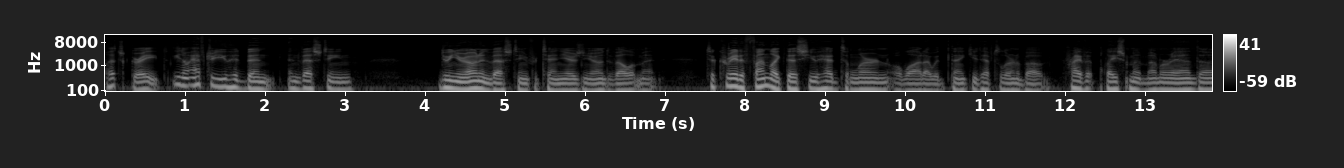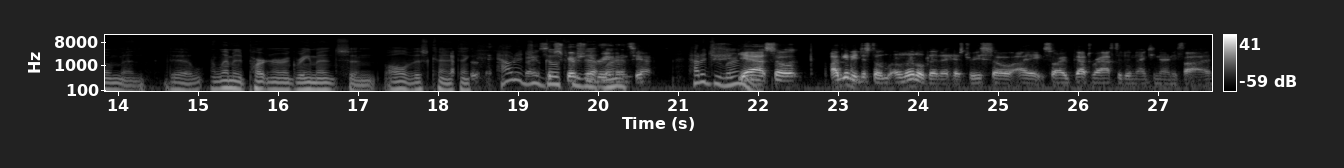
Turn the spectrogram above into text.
that's great. You know, after you had been investing, doing your own investing for 10 years in your own development, to create a fund like this, you had to learn a lot, I would think. You'd have to learn about private placement memorandum and the limited partner agreements and all of this kind of Absolutely. thing. How did you go through that? Agreements, learn? yeah. How did you learn? Yeah, that? so I'll give you just a, a, little bit of history. So I so I got drafted in 1995.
